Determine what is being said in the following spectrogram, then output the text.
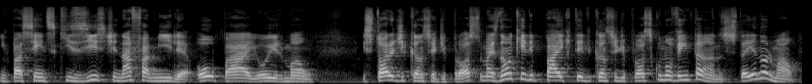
em pacientes que existe na família, ou pai ou irmão, história de câncer de próstata, mas não aquele pai que teve câncer de próstata com 90 anos. Isso daí é normal.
